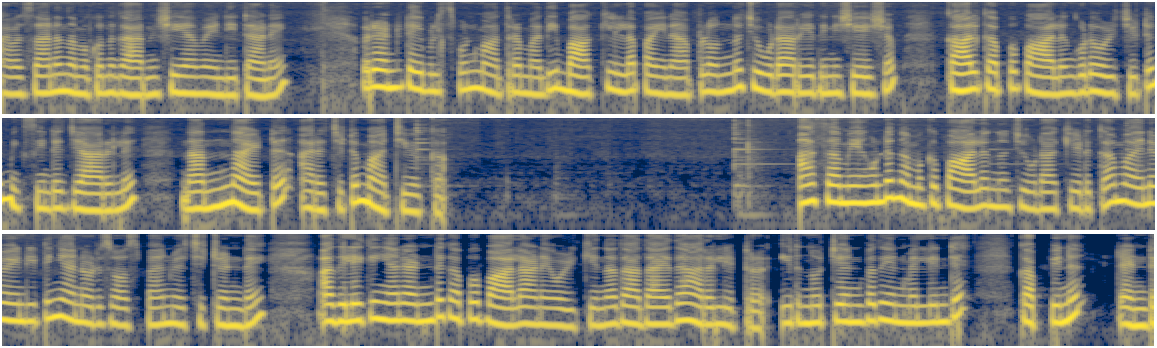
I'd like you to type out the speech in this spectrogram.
അവസാനം നമുക്കൊന്ന് ഗാർണിഷ് ചെയ്യാൻ വേണ്ടിയിട്ടാണ്. ഒരു രണ്ട് ടേബിൾ സ്പൂൺ മാത്രം മതി. ബാക്കിയുള്ള പൈനാപ്പിൾ ഒന്ന് ചൂടാറിയതിന് ശേഷം കാൽ കപ്പ് പാലും കൂടെ ഒഴിച്ചിട്ട് മിക്സിന്റെ ജാറിൽ നന്നായിട്ട് അരച്ചിട്ട് മാറ്റി വെക്കാം. ആ സമയം കൊണ്ട് നമുക്ക് പാലൊന്ന് ചൂടാക്കിയെടുക്കാം അതിന് വേണ്ടിയിട്ട് ഞാനൊരു സോസ് പാൻ വെച്ചിട്ടുണ്ട്. അതിലേക്ക് ഞാൻ രണ്ട് കപ്പ് പാലാണ് ഒഴിക്കുന്നത്. അതായത് അര ലിറ്റർ. ഇരുന്നൂറ്റി അൻപത് എം എല്ലിന്റെ കപ്പിന് രണ്ട്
